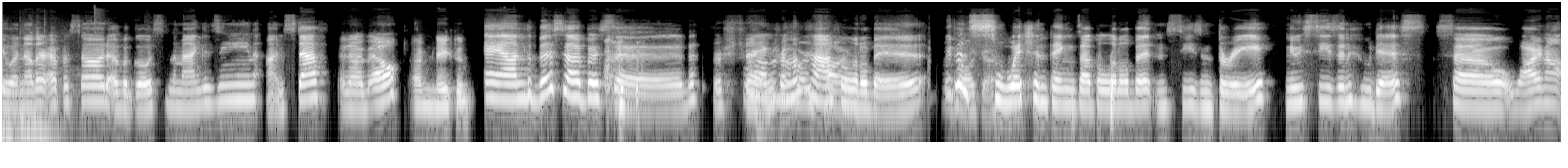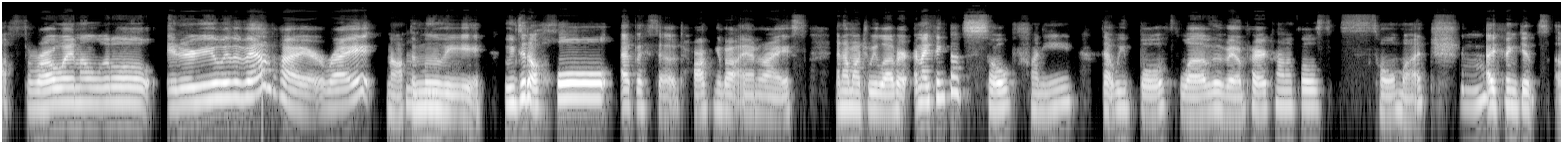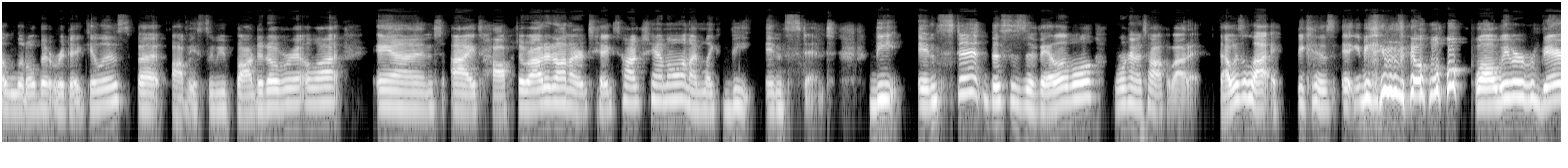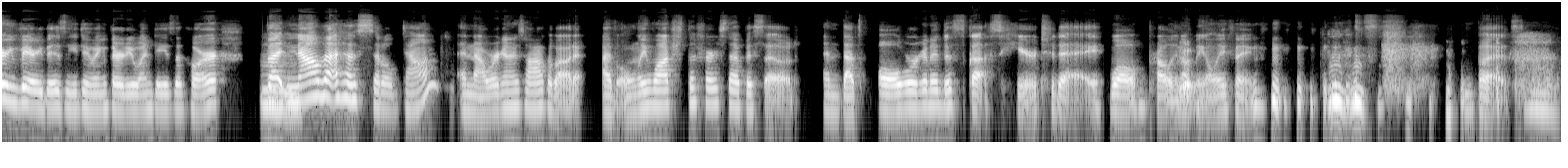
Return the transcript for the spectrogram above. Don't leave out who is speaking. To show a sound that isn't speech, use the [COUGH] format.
Speaker 1: welcome to another episode of A Ghost in the Magazine. I'm Stef.
Speaker 2: And I'm Elle.
Speaker 3: I'm Nathan.
Speaker 1: And this [LAUGHS] episode, we're straying from the path a little bit. We've been switching things up a little bit in season three. New season, Who Dis? So why not throw in a little interview with a vampire, right? Not the mm-hmm. movie. We did a whole episode talking about Anne Rice and how much we love her. And I think that's so funny that we both love the Vampire Chronicles so much. Mm-hmm. I think it's a little bit ridiculous, but obviously we've bonded over it a lot. And I talked about it on our TikTok channel, and I'm like, the instant, the instant this is available, we're going to talk about it. That was a lie because it [LAUGHS] became available while we were very, very busy doing 31 Days of Horror. But mm-hmm. now that has settled down, and now we're going to talk about it. I've only watched the first episode, and that's all we're going to discuss here today. Well, probably not the only thing, [LAUGHS] [LAUGHS] but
